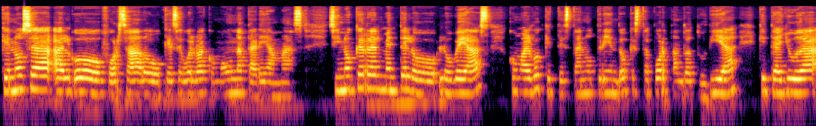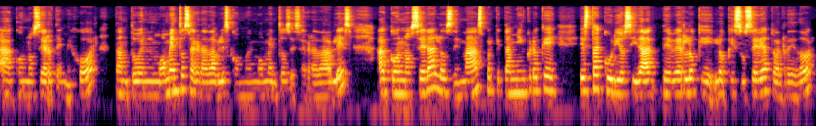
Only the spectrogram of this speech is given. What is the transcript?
que no sea algo forzado o que se vuelva como una tarea más, sino que realmente lo, lo veas como algo que te está nutriendo, que está aportando a tu día, que te ayuda a conocerte mejor, tanto en momentos agradables como en momentos desagradables, a conocer a los demás, porque también creo que esta curiosidad de ver lo que, lo que sucede a tu alrededor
